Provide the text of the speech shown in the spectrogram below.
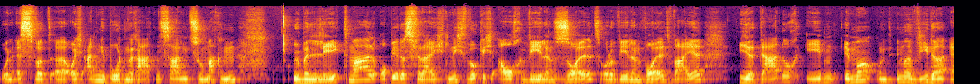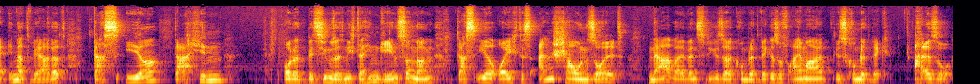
und es wird äh, euch angeboten, Ratenzahlung zu machen, überlegt mal, ob ihr das vielleicht nicht wirklich auch wählen sollt oder wählen wollt, weil ihr dadurch eben immer und immer wieder erinnert werdet, dass ihr dahin oder beziehungsweise nicht dahin gehen, sondern dass ihr euch das anschauen sollt. Na, weil wenn es wie gesagt komplett weg ist auf einmal, ist komplett weg. Also,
